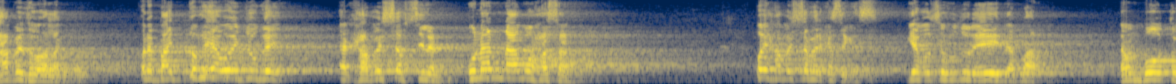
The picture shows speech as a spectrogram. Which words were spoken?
হাফেজ হওয়া লাগবে। পরে বাধ্য হইয়া ওই যুগে এক হাফেজ সাহেব ছিলেন ওনার নামও হাসান। ওই হাফেজ সাহেবের কাছে গেছে। গিয়ে বলছে, হুজুর, এই ব্যাপার এখন বউ তো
